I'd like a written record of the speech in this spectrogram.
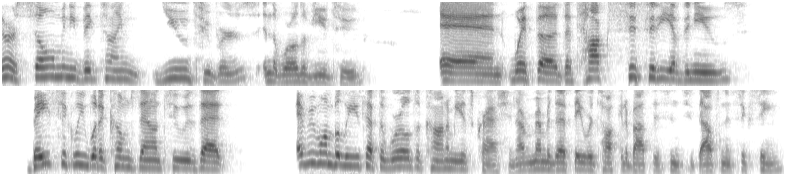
there are so many big time YouTubers in the world of YouTube. And with the, the toxicity of the news, basically what it comes down to is that everyone believes that the world's economy is crashing. I remember that they were talking about this in 2016.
